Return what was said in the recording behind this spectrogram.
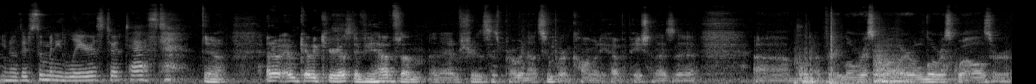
you know, there's so many layers to a test. Yeah, and I'm kind of curious if you have some, and I'm sure this is probably not super uncommon. You have a patient that has a, um, a very low risk well or low risk wells or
